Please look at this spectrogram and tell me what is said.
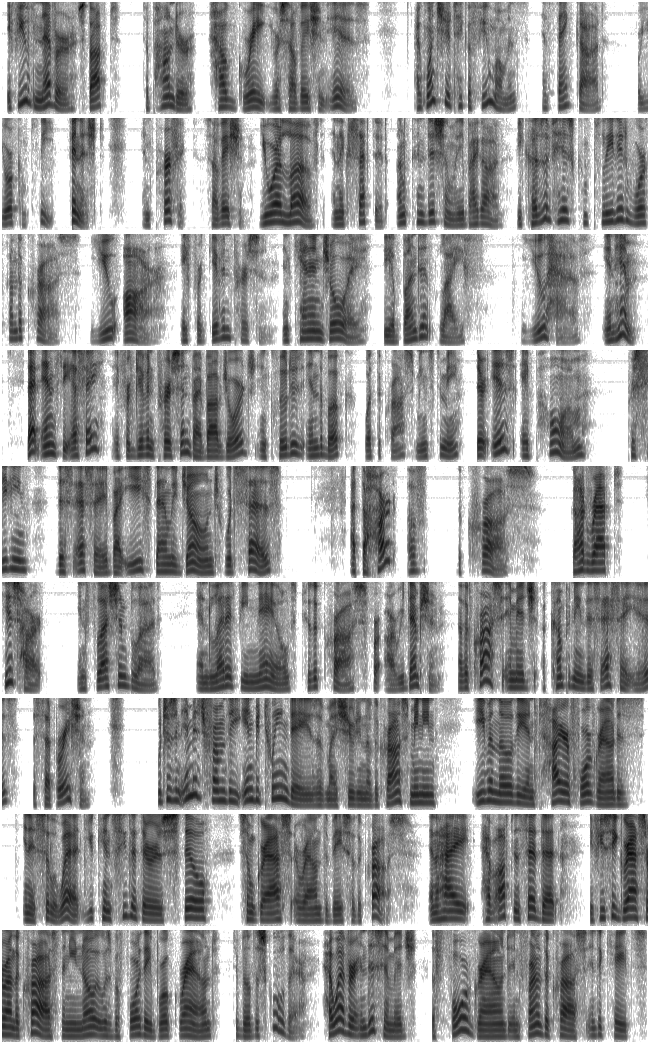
If you've never stopped to ponder how great your salvation is, I want you to take a few moments and thank God for your complete, finished, and perfect salvation. You are loved and accepted unconditionally by God. Because of his completed work on the cross, you are a forgiven person and can enjoy the abundant life you have in him. That ends the essay, A Forgiven Person by Bob George, included in the book, What the Cross Means to Me. There is a poem preceding this essay by E. Stanley Jones, which says, At the heart of the cross, God wrapped his heart in flesh and blood and let it be nailed to the cross for our redemption. Now, the cross image accompanying this essay is the separation, which is an image from the in between days of my shooting of the cross, meaning even though the entire foreground is in a silhouette, you can see that there is still some grass around the base of the cross. And I have often said that if you see grass around the cross, then you know it was before they broke ground to build the school there. However, in this image, the foreground in front of the cross indicates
